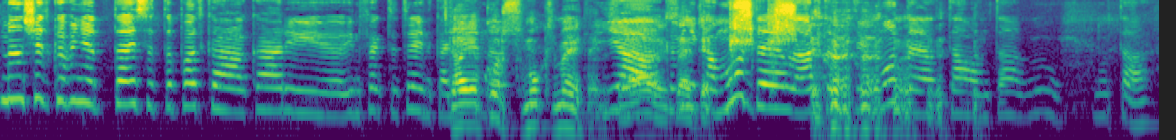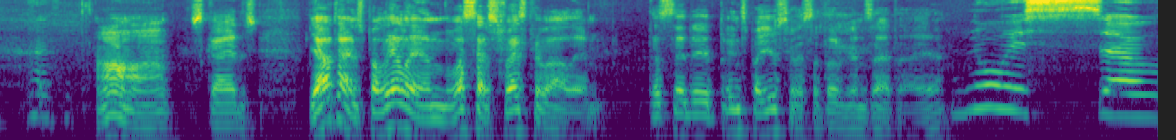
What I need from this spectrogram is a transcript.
Man šķiet, ka viņa taisa tāpat kā, kā arī Infected Train. kā Liena. jebkurš smuks meitenes. Jā, ka visai viņa kā modele, alternatīva modele, tā un tā. Nu, nu tā. Aha, skaidrs. Jautājums par lielajiem vasaras festivāliem. Tas ir, principā, jūs jau esat organizētāji, ja? Nu, es uh,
